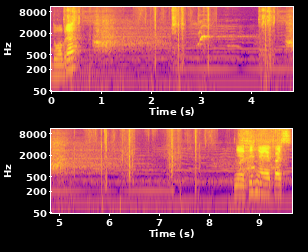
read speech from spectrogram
Добре. Ні, фігня якась.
